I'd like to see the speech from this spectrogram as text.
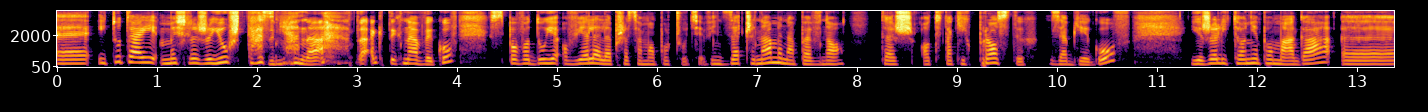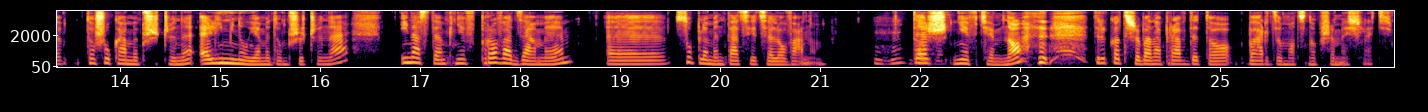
E, I tutaj myślę, że już ta zmiana tak, tych nawyków spowoduje o wiele lepsze samopoczucie. Więc zaczynamy na pewno też od takich prostych zabiegów. Jeżeli to nie pomaga, e, to szukamy przyczyny, eliminujemy tą przyczynę i następnie wprowadzamy e, suplementację celowaną. Mhm, też nie w ciemno, tylko trzeba naprawdę to bardzo mocno przemyśleć.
